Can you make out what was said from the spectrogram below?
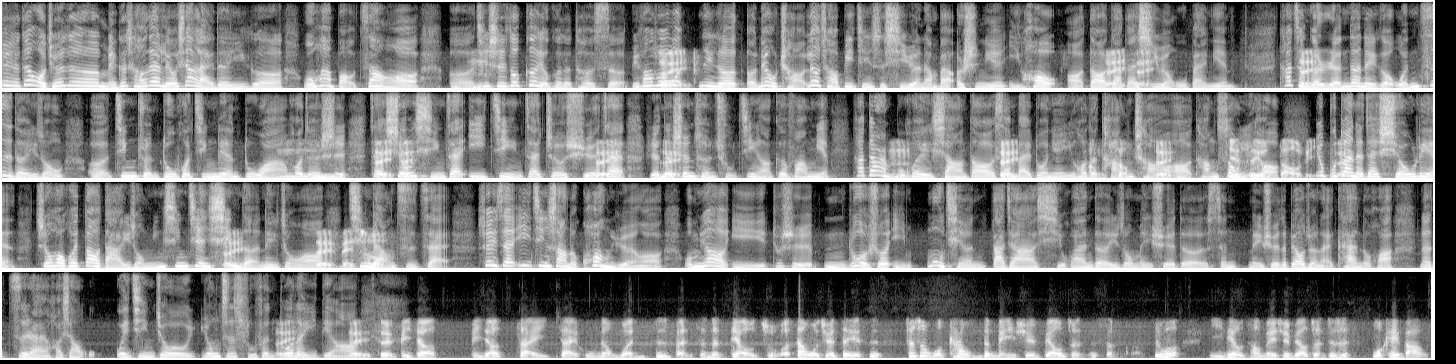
对，但我觉得每个朝代留下来的一个文化宝藏哦，呃，其实都各有各的特色。比方说，那个呃六朝，六朝毕竟是西元两百二十年以后啊，到大概西元五百年。他整个人的那个文字的一种呃精准度或精炼度啊，或者是在修行、在意境、在哲学、在人的生存处境啊各方面，他当然不会像到三百多年以后的唐朝哦，唐宋以后又不断的在修炼，之后会到达一种明心见性的那种哦，清凉自在。所以在意境上的旷远哦，我们要以就是嗯，如果说以目前大家喜欢的一种美学的生美学的标准来看的话，那自然好像魏晋就庸脂俗粉多了一点哦。对对，对，比较比较在在乎那种文字本身的雕琢，但我觉得这也是，就是说我看我们的美学标准是什么？如果以六朝美学标准，就是我可以把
